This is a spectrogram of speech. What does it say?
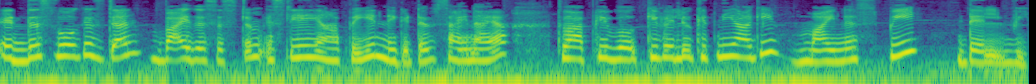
It this work is done by the system इसलिए यहाँ पे ये नेगेटिव साइन आया। तो आपकी वर्क की वैल्यू कितनी आ गई? Minus P del V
